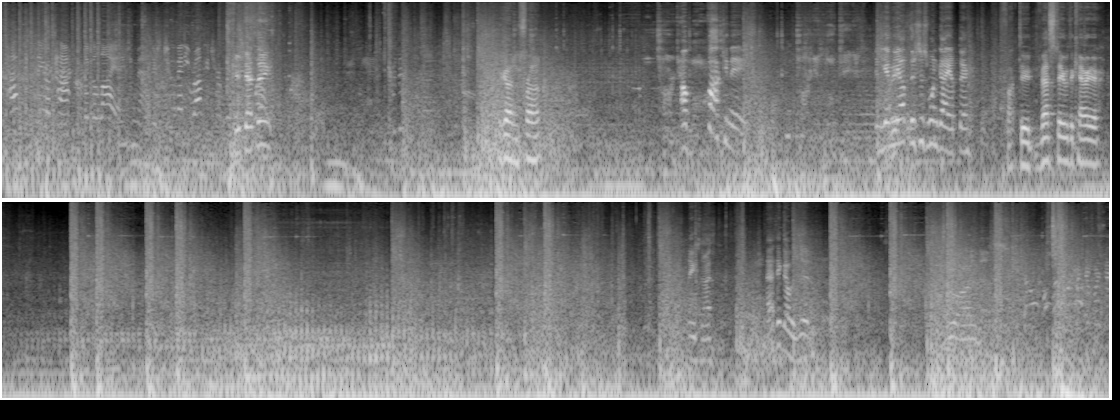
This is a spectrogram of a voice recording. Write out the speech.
have to clear a path for the Goliath. There's too many rocket troopers. Shoot that thing. We got in front. I'm fucking A. Can you get me up? There's just one guy up there. Fuck, dude. Vesp stay with the carrier. Thanks, knife. I think that was it. You are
